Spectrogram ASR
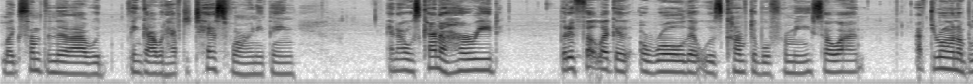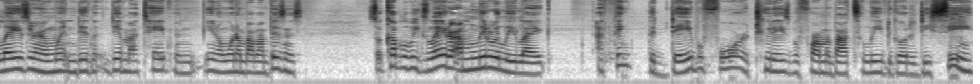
like something that I would think I would have to test for or anything. And I was kind of hurried but it felt like a, a role that was comfortable for me. So I, I threw on a blazer and went and did did my tape and you know went about my business. So a couple of weeks later, I'm literally like, I think the day before or two days before I'm about to leave to go to DC,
